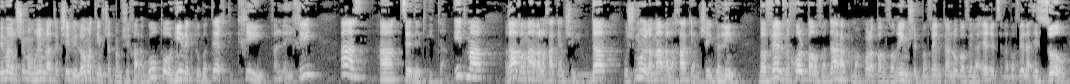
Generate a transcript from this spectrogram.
ואם היורשים אומרים לה, תקשיבי, לא מתאים שאת ממשיכה לגור פה, הנה כתובתך, תקחי ולכי, אז הצדק איתם. איתמר, רב אמר הלכה כאנשי יהודה, ושמואל אמר הלכה כאנשי גליל. בבל וכל פרבדה, כלומר כל הפרברים של בבל, כאן לא בבל הארץ אלא בבל האזור,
